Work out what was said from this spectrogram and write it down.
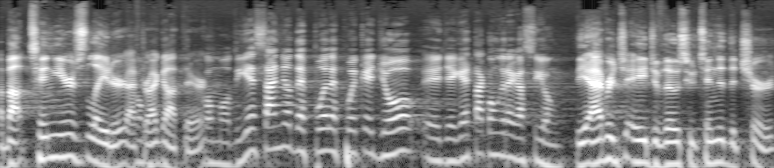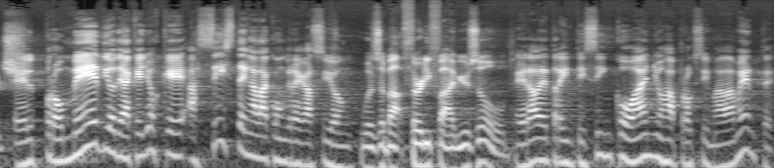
About 10 years later, after I got there, Como 10 años después, después que yo eh, llegué a esta congregación, the average age of those who attended the church el promedio de aquellos que asisten a la congregación was about 35 years old. era de 35 años aproximadamente.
